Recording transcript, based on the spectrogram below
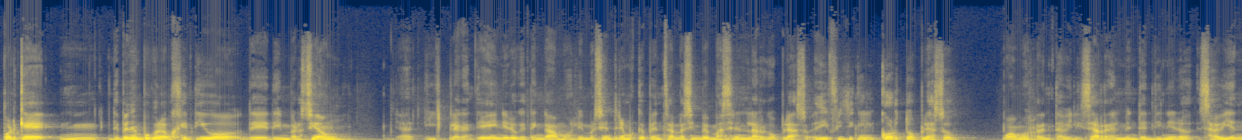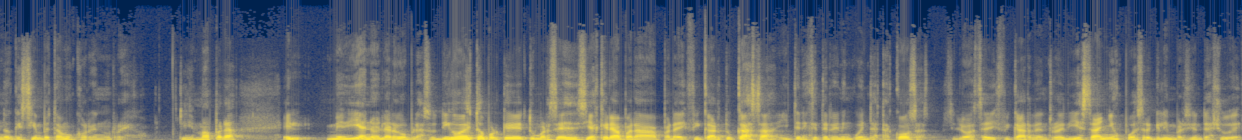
Porque mm, depende un poco del objetivo de, de inversión, y la cantidad de dinero que tengamos, la inversión tenemos que pensarla siempre más en el largo plazo. Es difícil que en el corto plazo podamos rentabilizar realmente el dinero sabiendo que siempre estamos corriendo un riesgo. Es más para el mediano y largo plazo. Digo esto porque tú, Mercedes, decías que era para, edificar tu casa y tenés que tener en cuenta estas cosas. Si lo vas a edificar dentro de 10 años, puede ser que la inversión te ayude.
